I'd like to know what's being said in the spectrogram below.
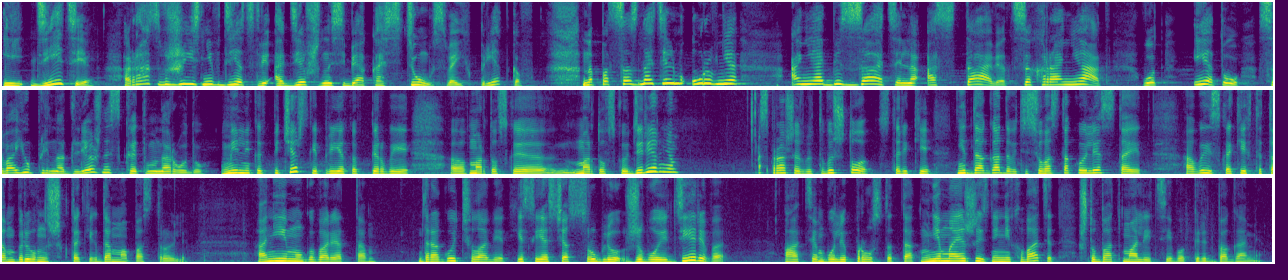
И дети, раз в жизни, в детстве, одевши на себя костюм своих предков, на подсознательном уровне они обязательно оставят, сохранят вот эту свою принадлежность к этому народу. Мельников-Печерский, приехав впервые э, в мордовскую, мордовскую деревню, спрашивает, говорит, вы что, старики, не догадываетесь, у вас такой лес стоит, а вы из каких-то там бревнышек таких дома построили. Они ему говорят там, дорогой человек, если я сейчас срублю живое дерево, а тем более просто так, мне моей жизни не хватит, чтобы отмолить его перед богами.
